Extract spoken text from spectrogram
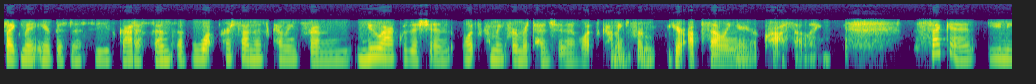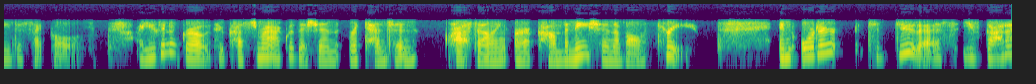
segment your business so you've got a sense of what percent is coming from new acquisition, what's coming from retention, and what's coming from your upselling or your cross selling. Second, you need to set goals. Are you going to grow through customer acquisition, retention, cross selling, or a combination of all three? In order to do this, you've got to.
